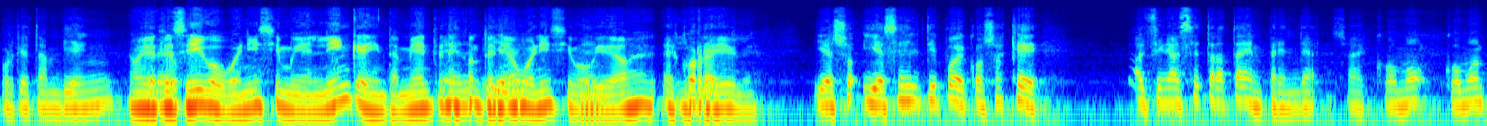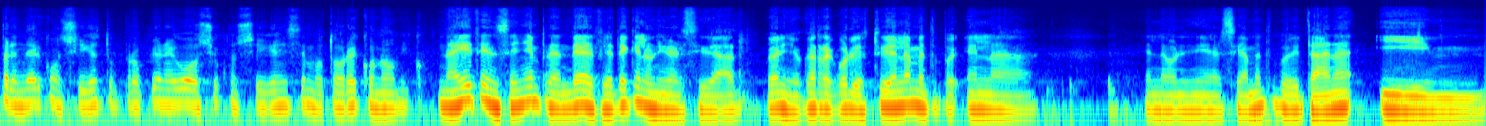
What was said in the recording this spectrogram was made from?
porque también... No, yo te sigo, buenísimo. Y en LinkedIn también tienes contenido buenísimo, videos es correcto. Y, eso, y ese es el tipo de cosas que al final se trata de emprender. ¿Sabes? Cómo, cómo emprender, consigues tu propio negocio, consigues ese motor económico. Nadie te enseña a emprender. Fíjate que en la universidad, bueno, yo que recuerdo, yo estudié en la, en la en la Universidad Metropolitana y mm,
